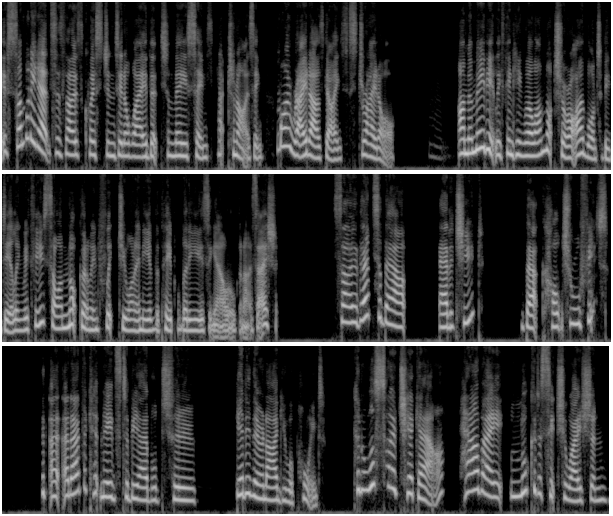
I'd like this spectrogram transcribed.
if somebody answers those questions in a way that to me seems patronising, my radar's going straight off. I'm immediately thinking, well, I'm not sure I want to be dealing with you, so I'm not going to inflict you on any of the people that are using our organisation. So that's about attitude, about cultural fit. An advocate needs to be able to get in there and argue a point. Can also check out how they look at a situation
